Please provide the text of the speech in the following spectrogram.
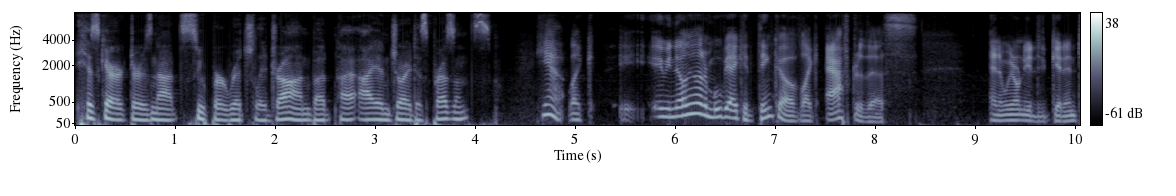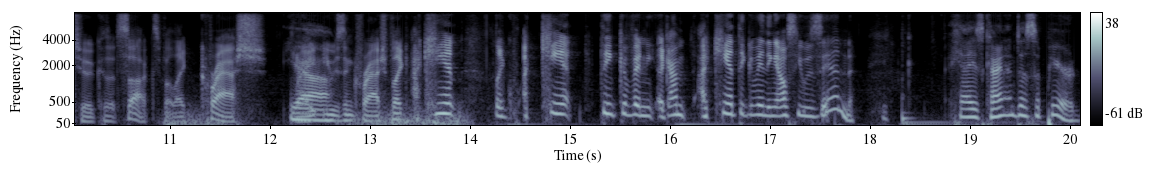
his character is not super richly drawn but I, I enjoyed his presence Yeah, like I I mean, the only other movie I could think of like after this, and we don't need to get into it because it sucks. But like Crash, Yeah. right? he was in Crash. But like I can't, like I can't think of any, like I'm, I can't think of anything else he was in. yeah he's kind of disappeared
